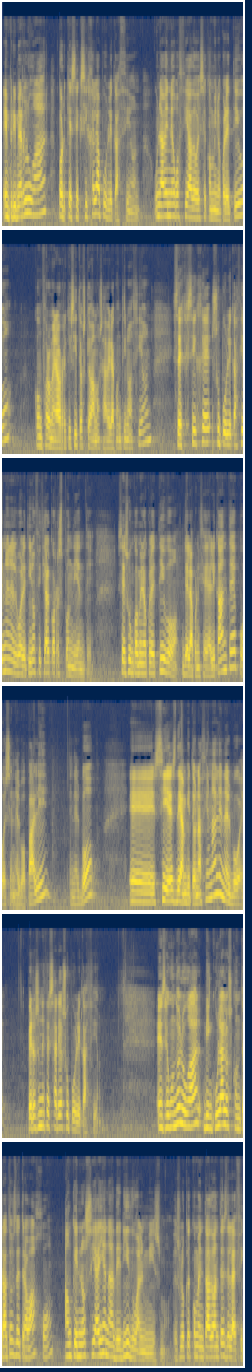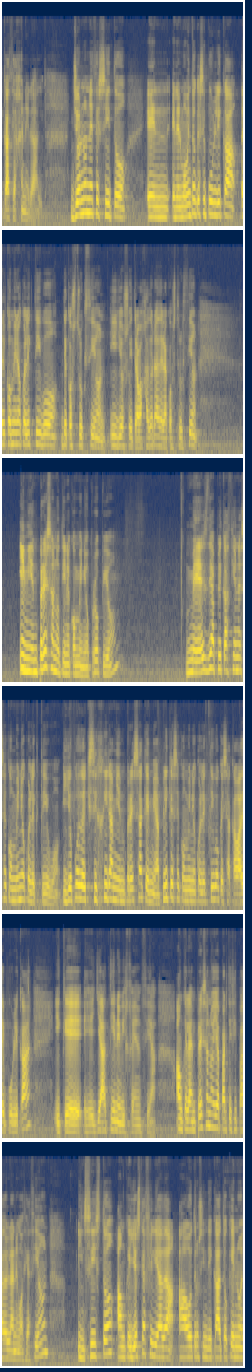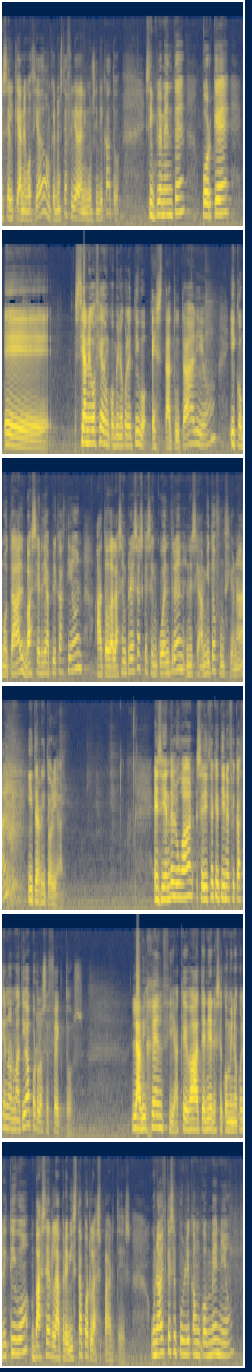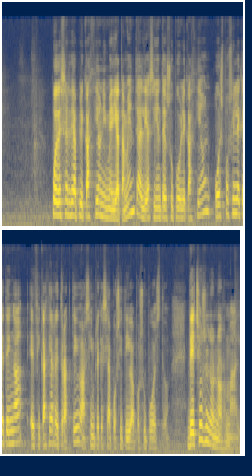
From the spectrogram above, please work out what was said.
En primer lugar, porque se exige la publicación. Una vez negociado ese convenio colectivo, conforme a los requisitos que vamos a ver a continuación, se exige su publicación en el boletín oficial correspondiente. Si es un convenio colectivo de la provincia de Alicante, pues en el BOPALI, en el BOP. Eh, si es de ámbito nacional, en el BOE. Pero es necesaria su publicación. En segundo lugar, vincula los contratos de trabajo, aunque no se hayan adherido al mismo. Es lo que he comentado antes de la eficacia general. Yo no necesito, en, en, el momento en que se publica el convenio colectivo de construcción, y yo soy trabajadora de la construcción, y mi empresa no tiene convenio propio, me es de aplicación ese convenio colectivo. Y yo puedo exigir a mi empresa que me aplique ese convenio colectivo que se acaba de publicar y que eh, ya tiene vigencia. Aunque la empresa no haya participado en la negociación, insisto, aunque yo esté afiliada a otro sindicato que no es el que ha negociado, aunque no esté afiliada a ningún sindicato, simplemente porque eh, se ha negociado un convenio colectivo estatutario y como tal va a ser de aplicación a todas las empresas que se encuentren en ese ámbito funcional y territorial. En siguiente lugar, se dice que tiene eficacia normativa por los efectos. La vigencia que va a tener ese convenio colectivo va a ser la prevista por las partes. Una vez que se publica un convenio, Puede ser de aplicación inmediatamente, al día siguiente de su publicación, o es posible que tenga eficacia retroactiva, siempre que sea positiva, por supuesto. De hecho, es lo normal.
